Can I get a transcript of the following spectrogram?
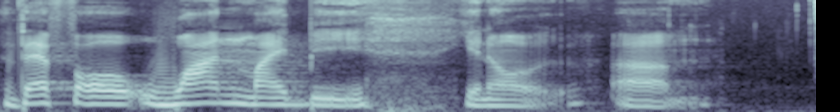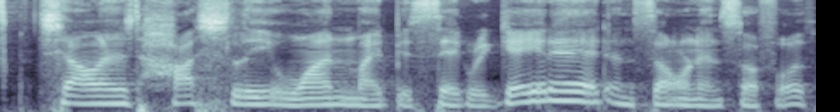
Therefore, one might be, you know, um, challenged harshly, one might be segregated, and so on and so forth.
